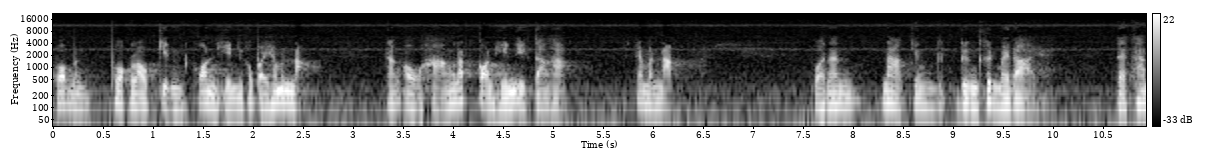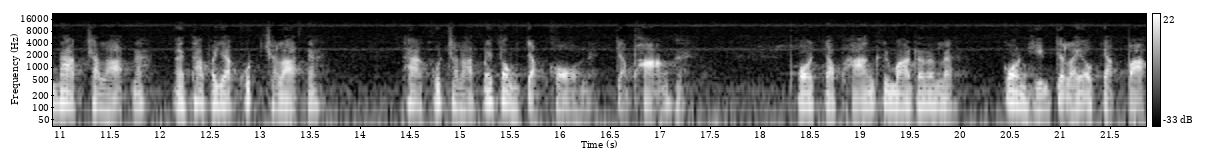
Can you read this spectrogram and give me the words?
เพราะมัน พวกเรากินก้อนหินเข้าไปให้มันหนัก ทั้งเอาหางรัดก้อนหินอีกต่างหาก ให้มันหนัก เพราะนั้นนาคจึงดึงขึ้นไม่ได้ แต่ถ้านาคฉลาดนะถ้าพญาคุดฉลาดนะ ถ้าคุดฉลาดไม่ต้องจับคอนะจับหาง พอจับหางขึ้นมาเท่านั้นแหละ ก้อนหินจะไหลออกจากปาก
